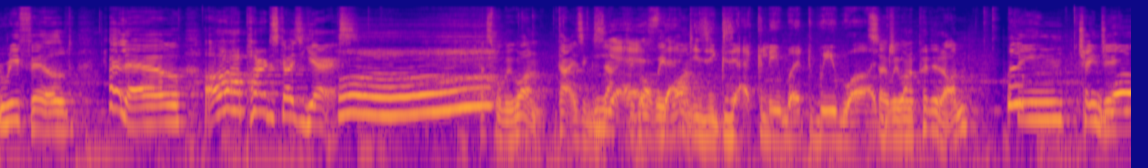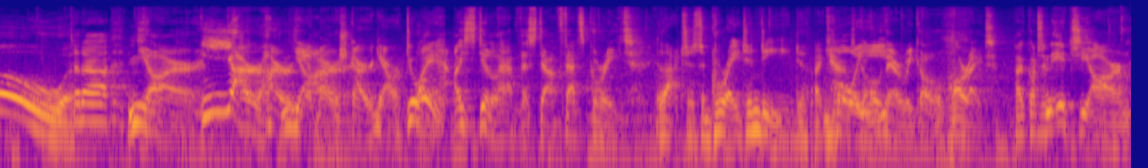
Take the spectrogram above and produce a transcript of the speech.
Refilled. Hello. Oh, pirate disguise. Yes. Oh. That's what we want. That is exactly Yes, what we that want. is exactly what we want. So we want to put it on. Bing. Changing. Whoa! Ta-da. Nyar. Yar, har, Yar. yar, yar. Do I? I still have the stuff. That's great. That is great indeed. I can't. Boy. Oh, there we go. All right. I've got an itchy arm.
